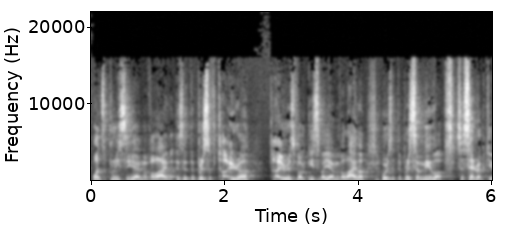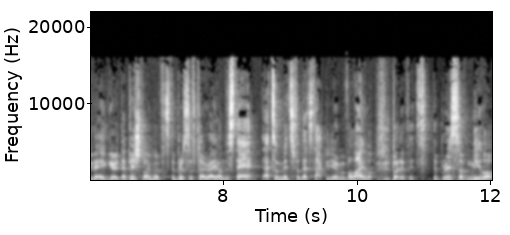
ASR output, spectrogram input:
What's brisa yom of is it the bris of Torah? Torah is Vagis Vayam Valayla, or is it the bris of Mila? So said Reb Kiva Eger that Bishleim, if it's the bris of Torah, I understand. That's a mitzvah, that's Taka Yom Valayla. But if it's the bris of Mila,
